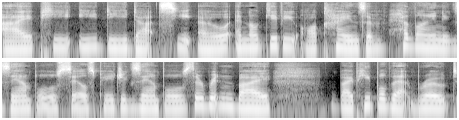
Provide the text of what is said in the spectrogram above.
I P E D.co, and they'll give you all kinds of headline examples, sales page examples. They're written by by people that wrote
